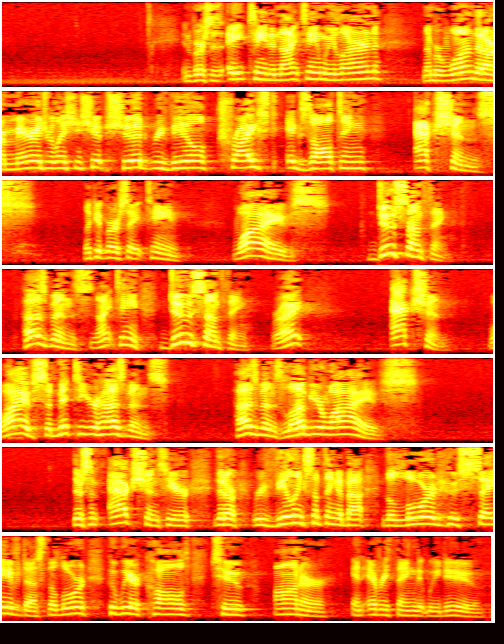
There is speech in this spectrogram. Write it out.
In verses 18 to 19, we learn, number one, that our marriage relationship should reveal Christ exalting actions. Look at verse 18. Wives, do something. Husbands, 19, do something, right? Action. Wives, submit to your husbands. Husbands, love your wives. There's some actions here that are revealing something about the Lord who saved us, the Lord who we are called to honor in everything that we do.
